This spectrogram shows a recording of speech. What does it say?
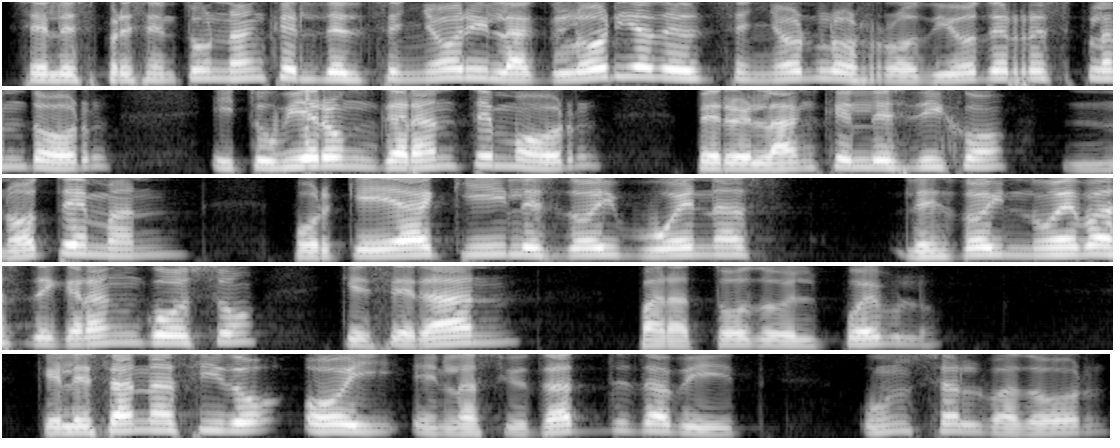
se les presentó un ángel del Señor y la gloria del Señor los rodeó de resplandor y tuvieron gran temor, pero el ángel les dijo, no teman, porque aquí les doy buenas, les doy nuevas de gran gozo que serán para todo el pueblo, que les ha nacido hoy en la ciudad de David un Salvador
